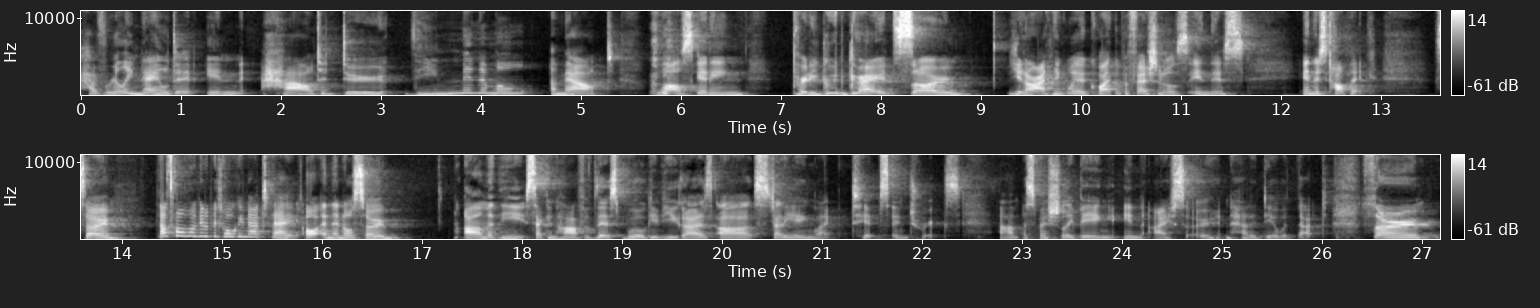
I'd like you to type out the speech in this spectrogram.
have really nailed it in how to do the minimal amount whilst getting pretty good grades. So, you know, I think we're quite the professionals in this in this topic. So that's what we're going to be talking about today. Oh, and then also um, the second half of this will give you guys uh, studying like tips and tricks, um, especially being in ISO and how to deal with that. So,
